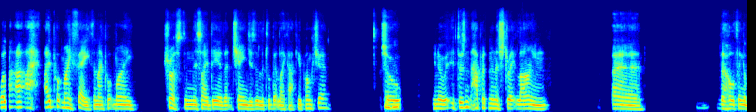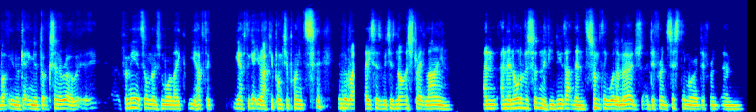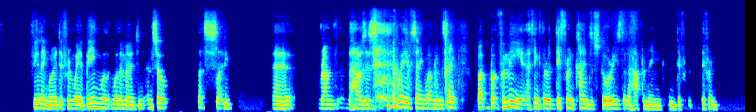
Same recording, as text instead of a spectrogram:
well, I, I I put my faith and I put my trust in this idea that change is a little bit like acupuncture. So, Mhm. you know, it doesn't happen in a straight line. Uh, the whole thing about you know getting your ducks in a row. it- For me, it's almost more like you have to you have to get your acupuncture points in the right places, which is not a straight line. And and then all of a sudden, if you do that, then something will emerge, a different system or a different um, feeling or a different way of being will will emerge. And, and so that's slightly uh, round the houses way of saying what I'm going to say. But but for me, I think there are different kinds of stories that are happening, and different different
